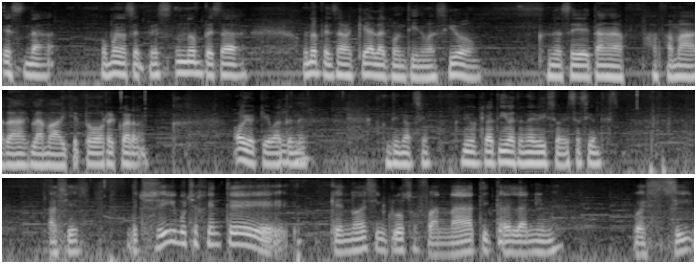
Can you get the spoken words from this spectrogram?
es la o bueno, se uno pensaba, uno pensaba que era la continuación, una serie tan afamada, tan aclamada y que todos recuerdan. Obvio que va a tener continuación, digo que va a- iba a tener visualizaciones. Así es. De hecho, sí, mucha gente que no es incluso fanática del anime, pues sí,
